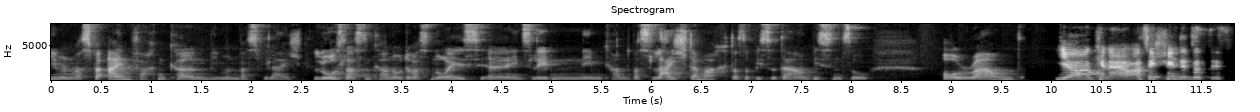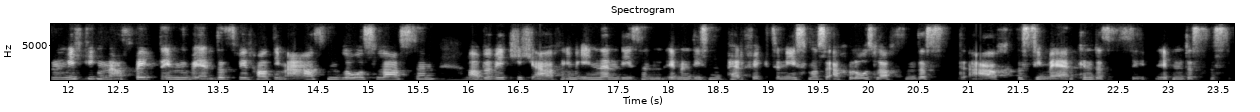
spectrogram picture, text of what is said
wie man was vereinfachen kann, wie man was vielleicht loslassen kann oder was Neues äh, ins Leben nehmen kann, was leichter macht. Also bist du da ein bisschen so allround ja, genau. Also ich finde, das ist ein wichtiger Aspekt, eben, dass wir halt im Außen loslassen, mhm. aber wirklich auch im Inneren diesen, eben diesen Perfektionismus auch loslassen, dass auch, dass sie merken, dass sie eben, dass das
